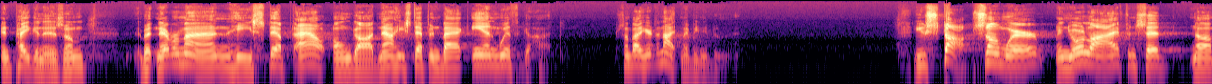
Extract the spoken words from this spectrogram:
in paganism. But never mind, he stepped out on God. Now he's stepping back in with God. Somebody here tonight maybe need to do that. You stopped somewhere in your life and said, No,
